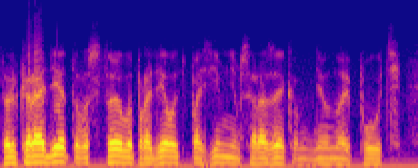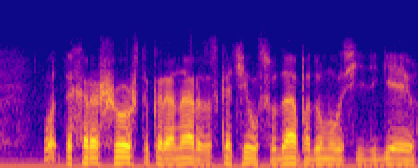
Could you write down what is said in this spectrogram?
Только ради этого стоило проделать по зимним саразекам дневной путь. Вот и хорошо, что коронар заскочил сюда, подумалось Едигею.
